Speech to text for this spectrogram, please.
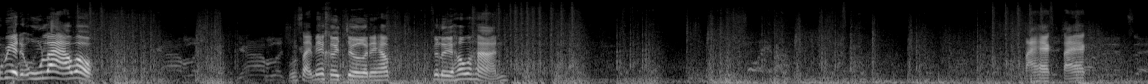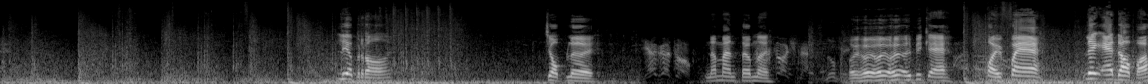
เวียตอูล่าเปล่าสงสัยไม่เคยเจอนะครับ ก็เลยเข้าหาร กแตก เรียบร้อย จบเลย น้ำมันเติมหน่อย เฮ้ยเฮ้ยเฮ้ยพี่แก ปล่อยแฟร์เรียกแอร์ดรอปเหรอ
